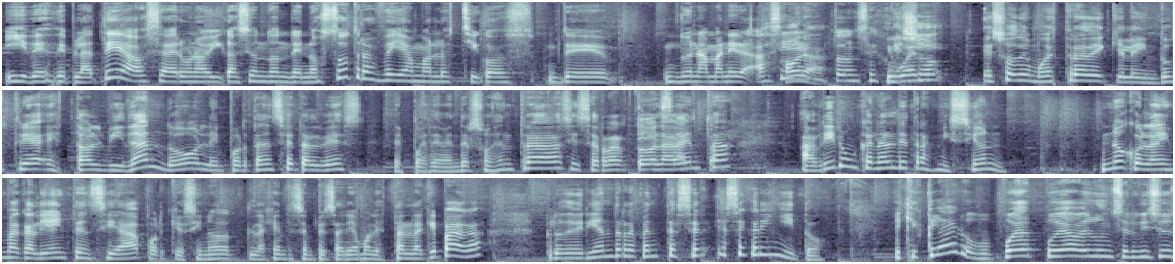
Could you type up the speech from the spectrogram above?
y desde platea, o sea, era una ubicación donde nosotros veíamos a los chicos de, de una manera así. ahora, entonces, igual eso, eso demuestra de que la industria está olvidando la importancia tal vez, después de vender sus entradas y cerrar toda la venta, abrir un canal de transmisión. No con la misma calidad e intensidad, porque si no la gente se empezaría a molestar la que paga, pero deberían de repente hacer ese cariñito. Es que claro, puede, puede haber un servicio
